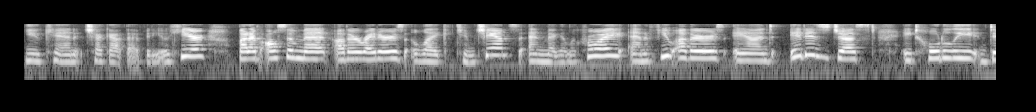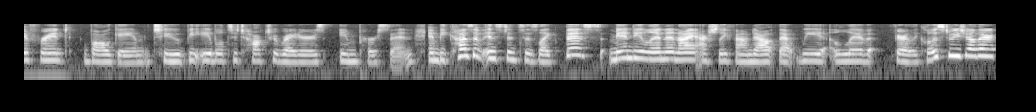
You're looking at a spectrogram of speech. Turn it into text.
you can check out that video here. But I've also met other writers like Kim Chance and Megan LaCroix and a few others and it is just a totally different ball game to be able to talk to writers in person. And because of instances like this, Mandy Lynn and I actually found out that we live fairly close to each other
